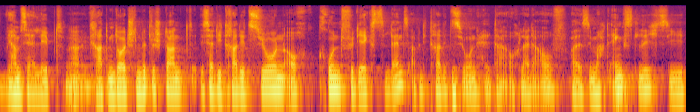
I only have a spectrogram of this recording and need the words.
wir haben es ja erlebt. Ne? Gerade im deutschen Mittelstand ist ja die Tradition auch Grund für die Exzellenz, aber die Tradition hält da auch leider auf, weil sie macht ängstlich, sie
